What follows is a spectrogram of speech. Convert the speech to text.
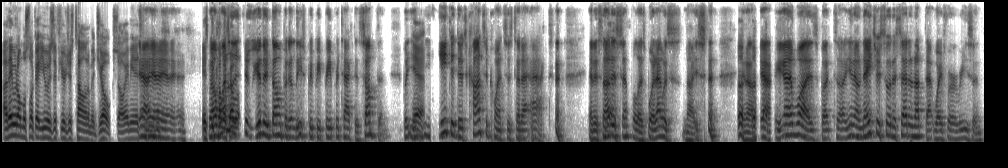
uh, they would almost look at you as if you're just telling them a joke. So I mean, it's yeah, yeah, yeah, yeah. It's well, one of the two. Either don't, but at least be, be, be protected. Something. But you, yeah. you need to. There's consequences to that act, and it's not yeah. as simple as boy. That was nice. you know, yeah, yeah, it was. But uh, you know, nature sort of set it up that way for a reason.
